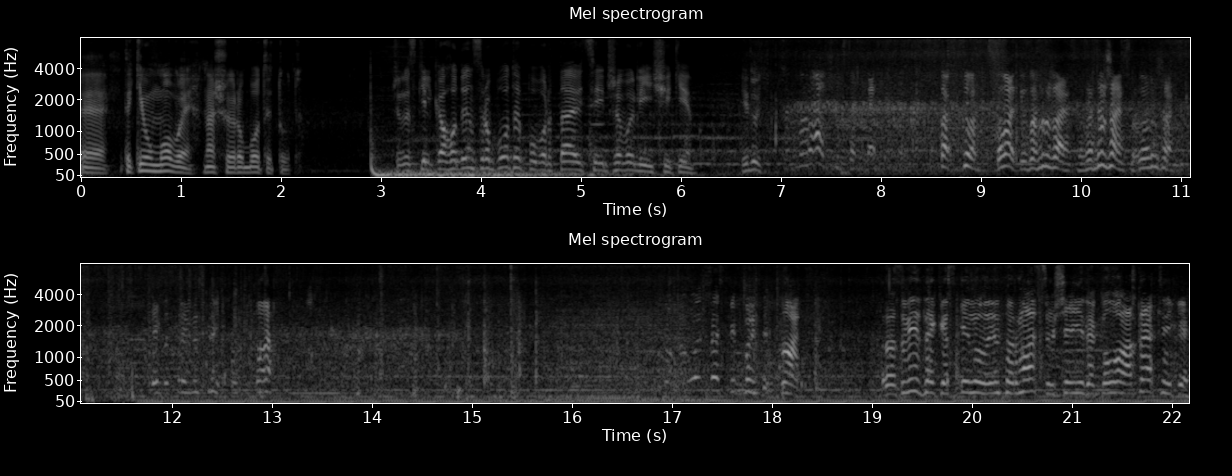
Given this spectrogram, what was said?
е, такі умови нашої роботи тут. Через кілька годин з роботи повертаються і джевелінщики. Ідуть. Так, все, давайте, загружаемся, загружаемся, загружаемся. Быстрее, быстрее, быстрее. Ось щось підбити. Так. Розвідники скинули інформацію, що їде колона техніки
